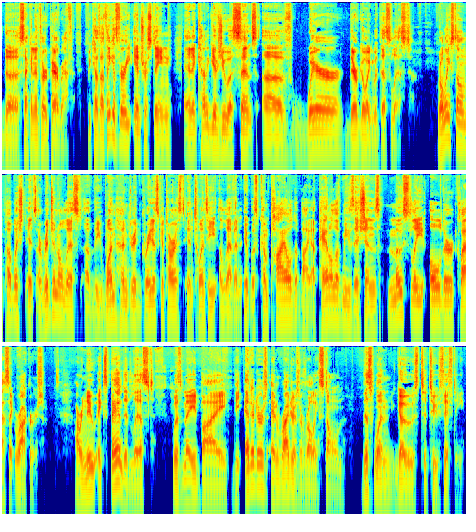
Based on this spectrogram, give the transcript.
the second and third paragraph because I think it's very interesting and it kind of gives you a sense of where they're going with this list. Rolling Stone published its original list of the 100 greatest guitarists in 2011. It was compiled by a panel of musicians, mostly older classic rockers. Our new expanded list was made by the editors and writers of Rolling Stone. This one goes to 250.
